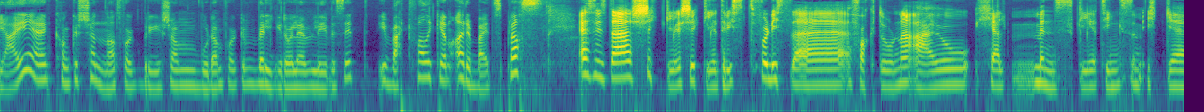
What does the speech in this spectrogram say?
jeg. Jeg kan ikke skjønne at folk bryr seg om hvordan folk velger å leve livet sitt. I hvert fall ikke en arbeidsplass. Jeg syns det er skikkelig, skikkelig trist, for disse faktorene er jo helt menneskelige ting som ikke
